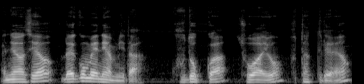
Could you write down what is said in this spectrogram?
안녕하세요. 레고매니아입니다. 구독과 좋아요 부탁드려요.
